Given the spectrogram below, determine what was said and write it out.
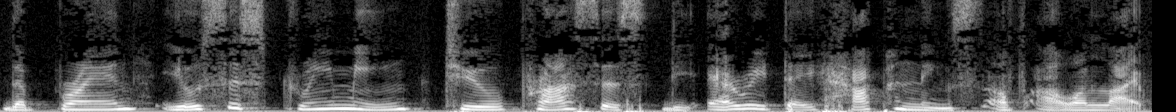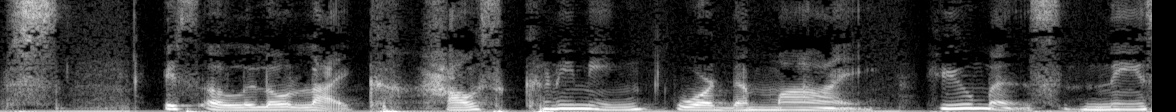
the brain uses dreaming to process the everyday happenings of our lives. It's a little like house cleaning for the mind humans need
